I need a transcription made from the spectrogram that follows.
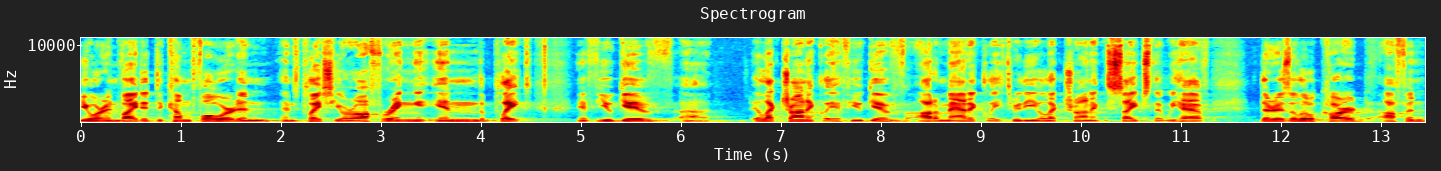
you are invited to come forward and, and place your offering in the plate. If you give uh, electronically, if you give automatically through the electronic sites that we have, there is a little card, often,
